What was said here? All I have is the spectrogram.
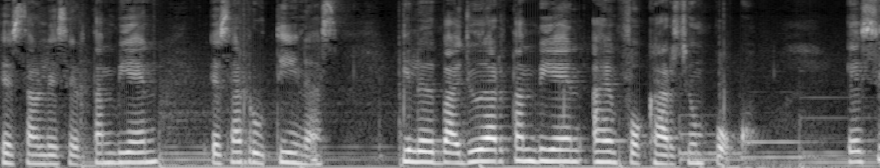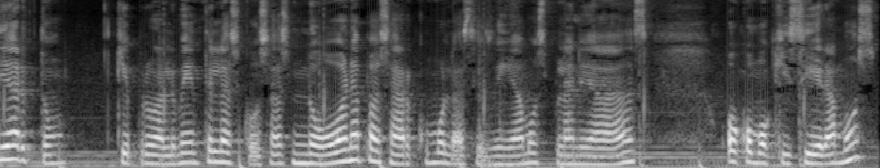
establecer también esas rutinas y les va a ayudar también a enfocarse un poco. Es cierto que probablemente las cosas no van a pasar como las teníamos planeadas o como quisiéramos,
